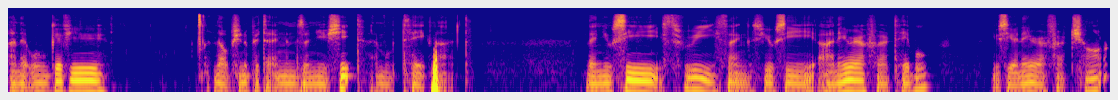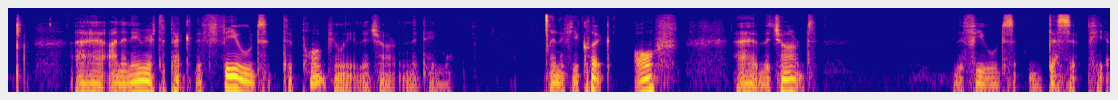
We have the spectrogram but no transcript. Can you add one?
and it will give you the option of putting it in as a new sheet and we'll take that. Then you'll see three things. You'll see an area for a table, you'll see an area for a chart, uh, and an area to pick the field to populate the chart in the table. And if you click off uh, the chart, the fields disappear.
